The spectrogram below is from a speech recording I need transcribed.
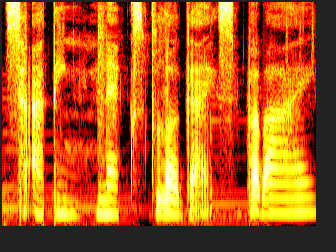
sa ating next vlog guys. Bye bye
